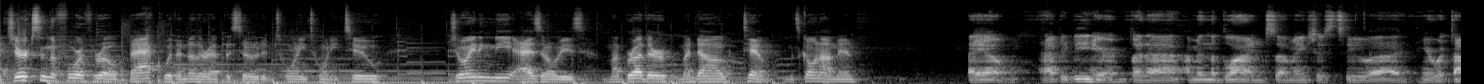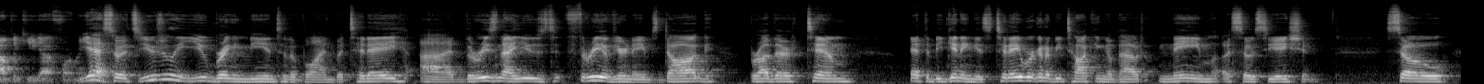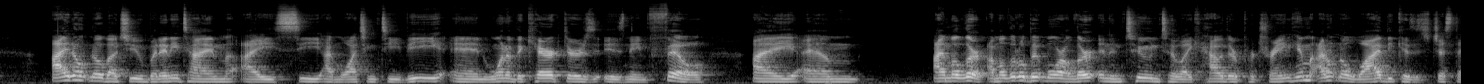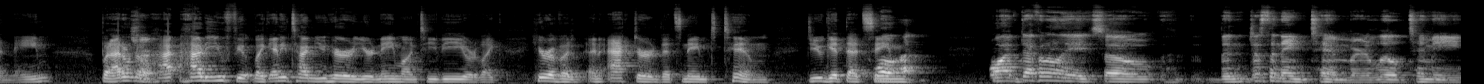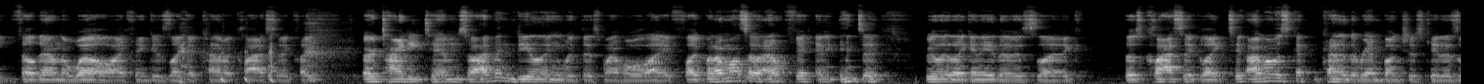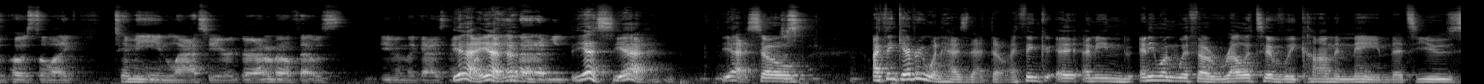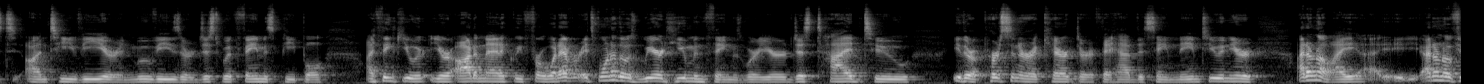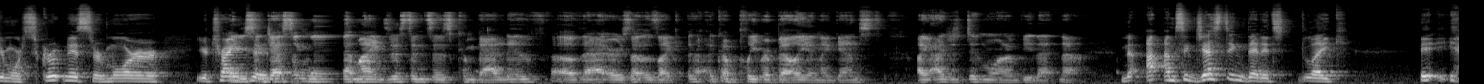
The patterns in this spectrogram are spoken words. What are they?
right, Jerks in the Fourth Row, back with another episode in 2022. Joining me, as always, my brother, my dog, Tim. What's going on, man? Hey, yo, happy to be here, but uh, I'm in the blind, so I'm anxious to uh, hear what topic you got for me. Yeah, so it's usually you bringing me into the blind, but today, uh, the reason I used three of your names, dog, brother, Tim, at the beginning is today we're going to be talking about name association. So, I don't know about you, but anytime I see I'm watching TV and one of the characters is named Phil, I am I'm alert. I'm a little bit more alert and in tune to like how they're portraying him. I don't know why because it's just a name, but I don't Sure. know how, how do you feel like anytime you hear your name on TV or like hear of a, an actor that's named Tim, do you get that same Well, I, well, I've definitely so the just the name Tim or little Timmy fell down the well. I think is like a kind of a classic, like or Tiny Tim. So I've been dealing with this my whole life. Like, but I'm also I don't fit any, into really like any of those like those classic like Ti- I'm always kind of the rambunctious kid as opposed to like Timmy and Lassie or, or I don't know if that was even the guy's name. Yeah, yeah, You know I mean? Yes, yeah. Yeah, so Just- I think everyone has that though. I think uh, I mean anyone with a relatively common name that's used on TV or in movies or just with famous people, I think you you're automatically for whatever it's one of those weird human things where you're just tied to either a person or a character if they have the same name to you and you're I don't know. I I, I don't know if you're more scrutinous or more you're Are trying you to suggesting that, that my existence is combative of that, or so it was like a complete rebellion against? Like I just didn't want to be that. No, No, I- I'm suggesting that it's like it,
